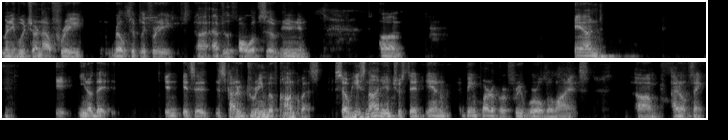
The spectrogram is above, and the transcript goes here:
many of which are now free, relatively free, uh, after the fall of Soviet Union. Um, and it, you know, in, it's a it's kind of dream of conquest. So he's not interested in being part of a free world alliance um, I don't think,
